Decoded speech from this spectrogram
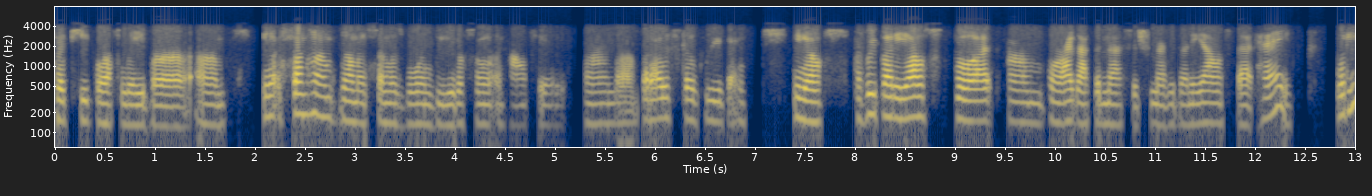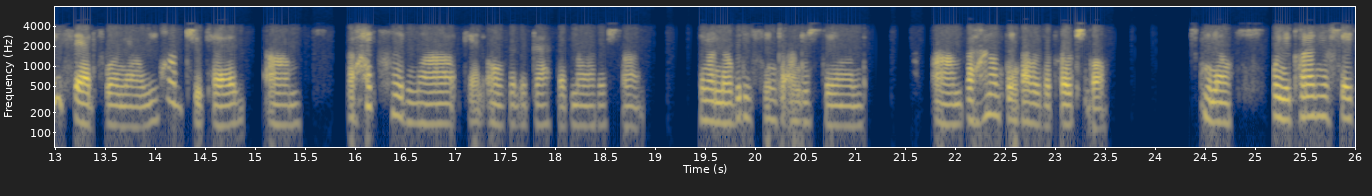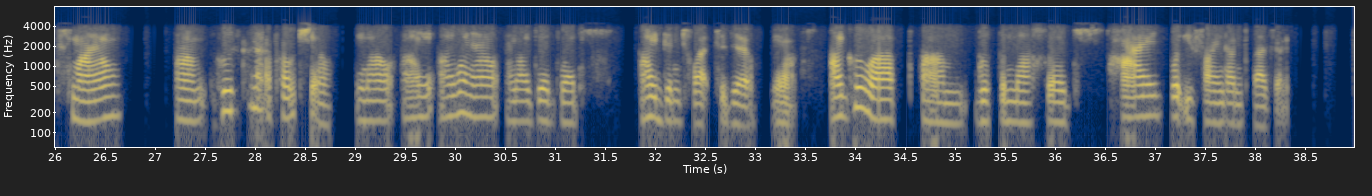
to keep off labor. Um, you know, somehow though my son was born beautiful and healthy, and uh, but I was still grieving. You know, everybody else thought, um, or I got the message from everybody else that, hey, what are you sad for now? You have two kids. Um, but I could not get over the death of my other son. You know, nobody seemed to understand. Um, but I don't think I was approachable. You know, when you put on your fake smile, um, who's going to approach you? You know, I I went out and I did what I didn't what to do. Know, I grew up um, with the message: hide what you find unpleasant.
